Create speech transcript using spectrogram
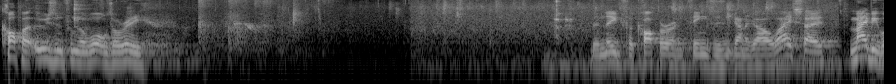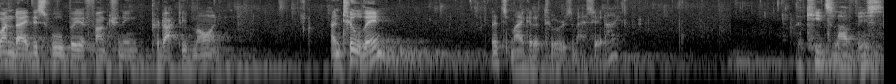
Copper oozing from the walls already. The need for copper and things isn't going to go away, so maybe one day this will be a functioning, productive mine. Until then, let's make it a tourism asset, eh? The kids love this.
